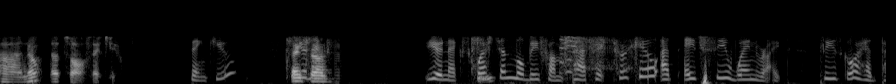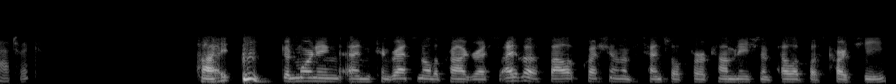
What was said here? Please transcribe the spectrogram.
Uh, no, that's all. Thank you. Thank you. Thanks, John. Your next question will be from Patrick Trucchio at H.C. Wainwright. Please go ahead, Patrick. Hi. Good morning, and congrats on all the progress. I have a follow-up question on the potential for a combination of Pella plus CAR T.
